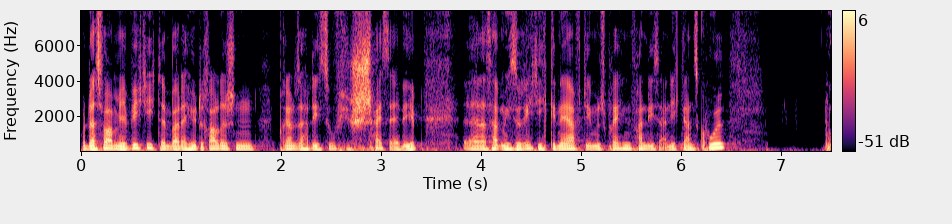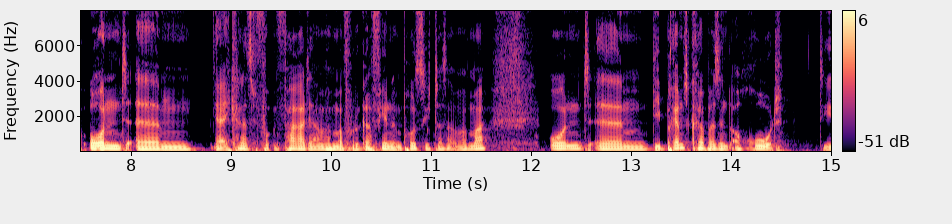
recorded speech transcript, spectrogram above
Und das war mir wichtig, denn bei der hydraulischen Bremse hatte ich so viel Scheiß erlebt. Äh, das hat mich so richtig genervt, dementsprechend fand ich es eigentlich ganz cool. Und ähm, ja, ich kann das Fahrrad ja einfach mal fotografieren, dann poste ich das einfach mal. Und ähm, die Bremskörper sind auch rot. Die,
